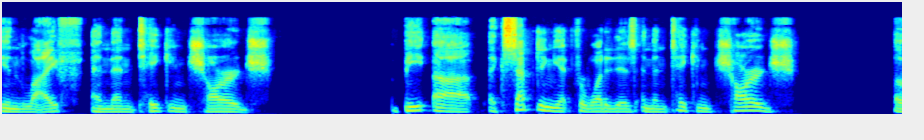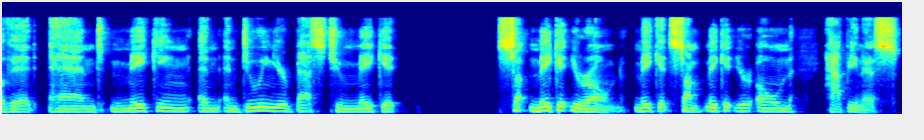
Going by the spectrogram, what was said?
in life, and then taking charge be uh accepting it for what it is and then taking charge of it and making and and doing your best to make it so, make it your own make it some make it your own happiness.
